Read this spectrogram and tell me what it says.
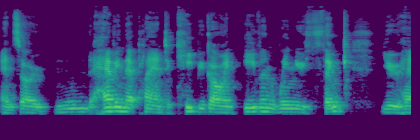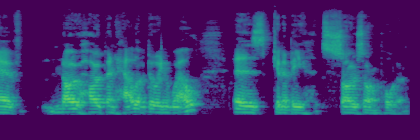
And so having that plan to keep you going, even when you think you have no hope in hell of doing well, is going to be so, so important.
